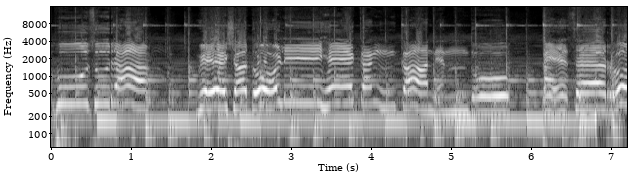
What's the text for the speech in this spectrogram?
ಭೂಸುರ ವೇಷದೋಳಿ ಹೇ ಕಂಕಾನೆಂದು ಬೇಸರೋ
